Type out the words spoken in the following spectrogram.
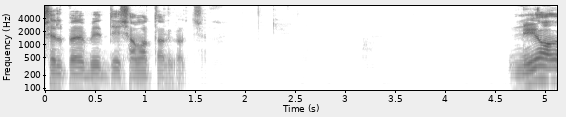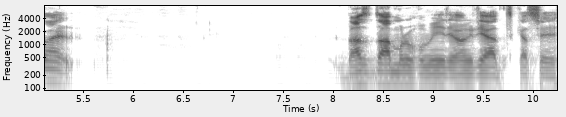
শিল্পের বৃদ্ধি সমর্থন করছে। নিয়মের বাজদা মরুভূমির এবং রিয়াদ কাছে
